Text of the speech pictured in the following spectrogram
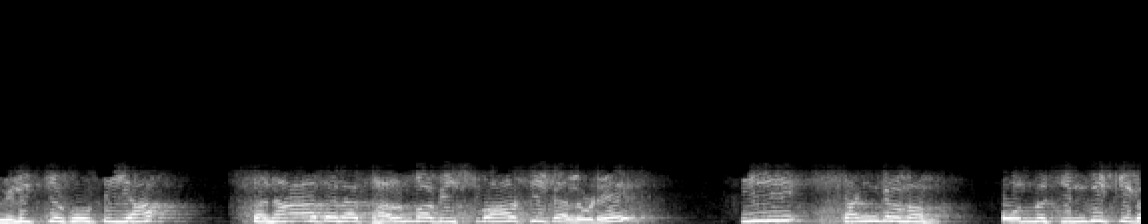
വിളിച്ചുകൂട്ടിയ സനാതന ധർമ്മ വിശ്വാസികളുടെ ഈ സംഗമം ഒന്ന് ചിന്തിക്കുക.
